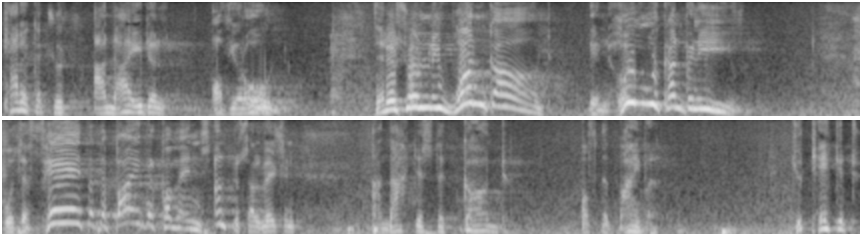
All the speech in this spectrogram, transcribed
caricature, an idol of your own. There is only one God in whom you can believe with the faith that the Bible commends unto salvation, and that is the God of the Bible. You take it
